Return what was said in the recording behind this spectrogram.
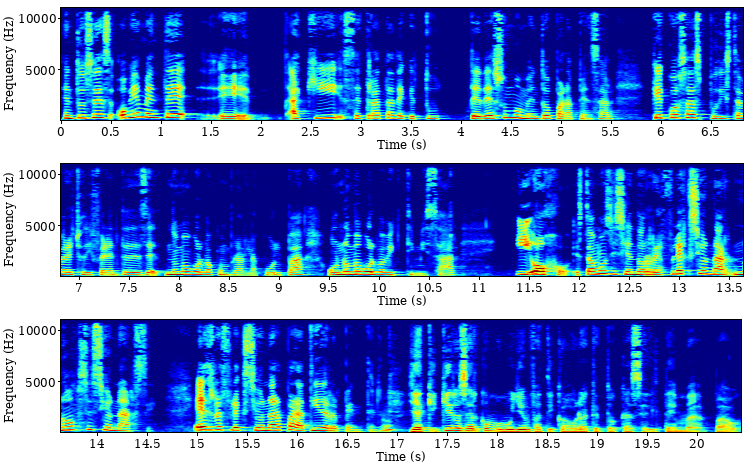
Entonces, obviamente, eh, aquí se trata de que tú te des un momento para pensar qué cosas pudiste haber hecho diferente desde no me vuelvo a comprar la culpa o no me vuelvo a victimizar. Y ojo, estamos diciendo reflexionar, no obsesionarse. Es reflexionar para ti de repente, ¿no? Y aquí quiero ser como muy enfático ahora que tocas el tema, Pau.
